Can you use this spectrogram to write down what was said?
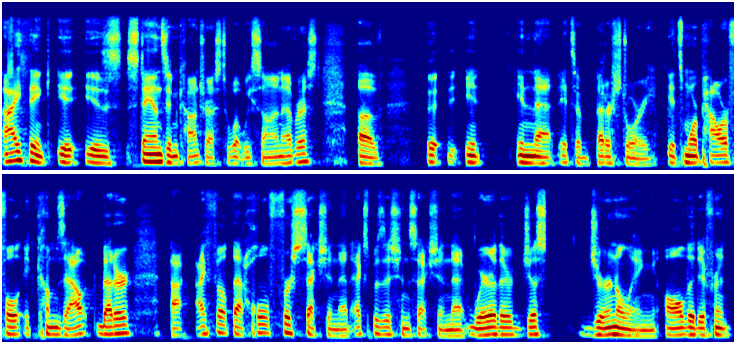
I think it is stands in contrast to what we saw in Everest of uh, in, in that it's a better story. It's more powerful. It comes out better. I, I felt that whole first section, that exposition section, that where they're just journaling all the different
